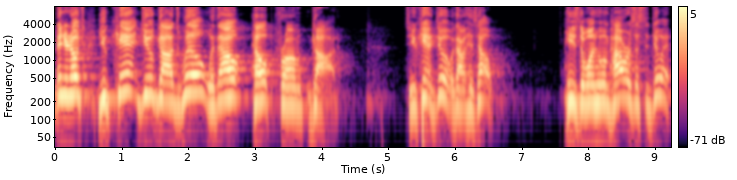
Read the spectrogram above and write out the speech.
In your notes, you can't do God's will without help from God. So you can't do it without His help. He's the one who empowers us to do it.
